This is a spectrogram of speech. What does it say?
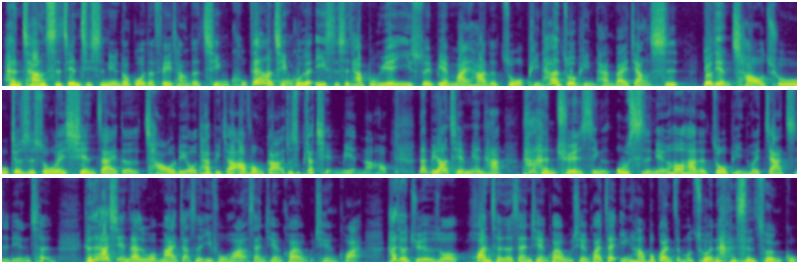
很长时间几十年都过的非常的清苦，非常的清苦的意思是他不愿意随便卖他的作品，他的作品坦白讲是。有点超出，就是所谓现在的潮流，它比较 avant-garde，就是比较前面啦，哈。那比较前面，他他很确信五十年后他的作品会价值连城。可是他现在如果卖，假设一幅画三千块、五千块，他就觉得说换成了三千块、五千块，在银行不管怎么存，还是存股，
